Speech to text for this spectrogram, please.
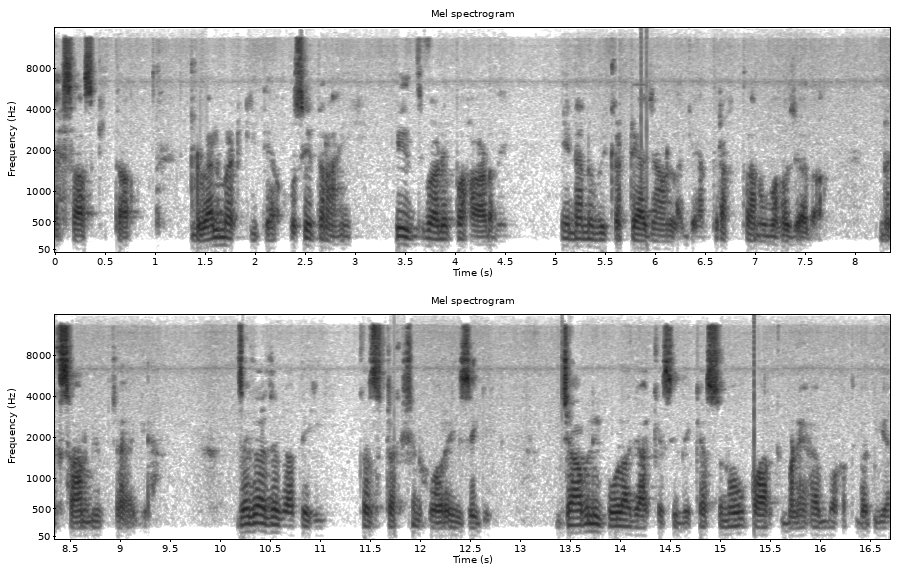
ਅਹਿਸਾਸ ਕੀਤਾ ਡਿਵੈਲਪਮੈਂਟ ਕੀਤਾ ਉਸੇ ਤਰ੍ਹਾਂ ਹੀ ਇਸ ਵਾਲੇ ਪਹਾੜ ਨੇ ਇਹਨਾਂ ਨੂੰ ਵੀ ਕੱਟਿਆ ਜਾਣ ਲੱਗਿਆ। ਦਰਖਤਾਂ ਨੂੰ ਬਹੁਤ ਜ਼ਿਆਦਾ ਨੁਕਸਾਨ ਵੀ ਪਹੁੰਚਾਇਆ ਗਿਆ। ਜਗ੍ਹਾ ਜਗ੍ਹਾ ਤੇ ਹੀ ਕੰਸਟਰਕਸ਼ਨ ਹੋ ਰਹੀ ਸੀਗੀ। ਜਾਵਲੀ ਕੋਲਾ ਜਾ ਕੇ ਅਸੀਂ ਦੇਖਿਆ ਸਨੋ ਪਾਰਕ ਬਣਿਆ ਹੈ ਬਹੁਤ ਵਧੀਆ।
